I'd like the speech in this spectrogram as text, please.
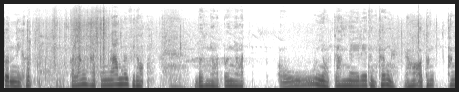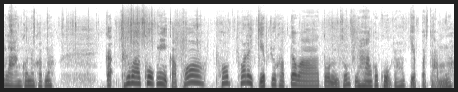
ต้นนี้ครับกำลังหัดงามเลยพี่น้องเบิ้งหยอดเบิ้งหยอดโอ้หยอดจังไงเลยทั้งเทิงเนี่ยเดี๋ยวเราเอาทั้งทั้งลางก่อนนะครับเนาะก็ถือว่าโคกนี่กับพ่อพ่อพ่อได้เก็บอยู่ครับ แต่ว่าต้นสงสีหางก็โคกเนาะเขาเก็บประจำเนาะ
